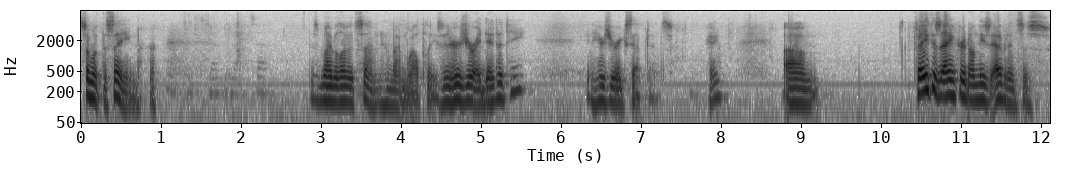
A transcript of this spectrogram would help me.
somewhat the same. This is my beloved son, whom I'm well pleased. And here's your identity, and here's your acceptance. Okay? Um, faith is anchored on these evidences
